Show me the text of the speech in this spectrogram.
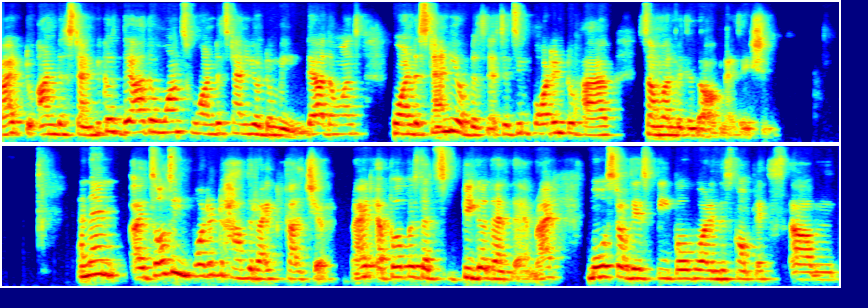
right? To understand, because they are the ones who understand your domain, they are the ones who understand your business. It's important to have someone within the organization. And then it's also important to have the right culture, right? A purpose that's bigger than them, right? Most of these people who are in this complex um,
